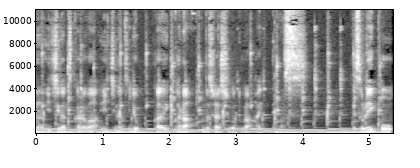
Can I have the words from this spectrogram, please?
の1月からは1月4日から私は仕事が入ってます。でそれ以降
